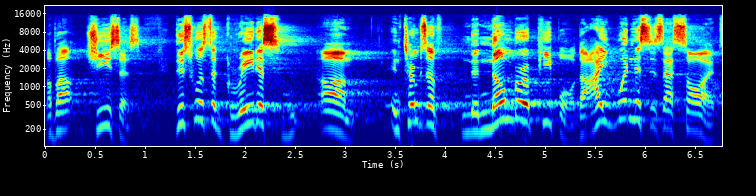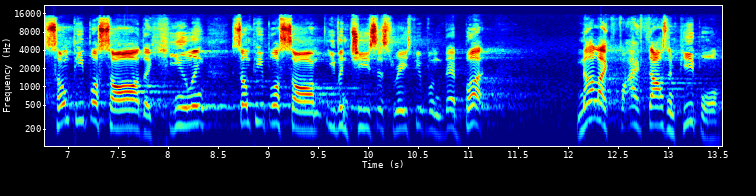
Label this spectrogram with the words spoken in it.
about Jesus. This was the greatest, um, in terms of the number of people, the eyewitnesses that saw it. Some people saw the healing, some people saw even Jesus raise people from the dead, but not like 5,000 people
